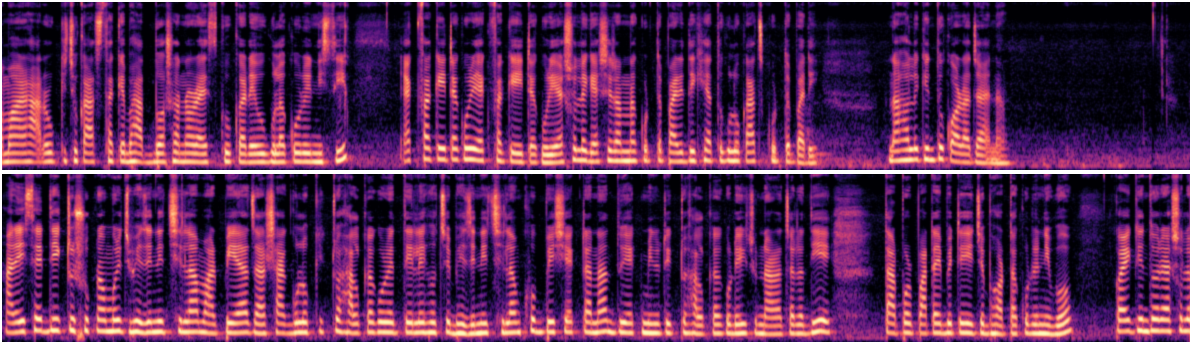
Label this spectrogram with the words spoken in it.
আমার আরও কিছু কাজ থাকে, ভাত বসানো, রাইস কুকারে, ওগুলো করে নিছি। এক ফাঁকে এটা করি, এক ফাঁকে এটা করি। আসলে গ্যাসে রান্না করতে পারি, দেখে এতগুলো কাজ করতে পারি, না হলে কিন্তু করা যায় না। আর এই সাইড দিয়ে একটু শুকনো মরিচ ভেজে নিচ্ছিলাম আর পেঁয়াজ আর শাকগুলোকে একটু হালকা করে তেলে হচ্ছে ভেজে নিচ্ছিলাম। খুব বেশি একটা না দু এক মিনিট একটু হালকা করে একটু নাড়াচাড়া দিয়ে তারপর পাটায় বেটে এই যে ভর্তা করে নিব। কয়েকদিন ধরে আসলে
